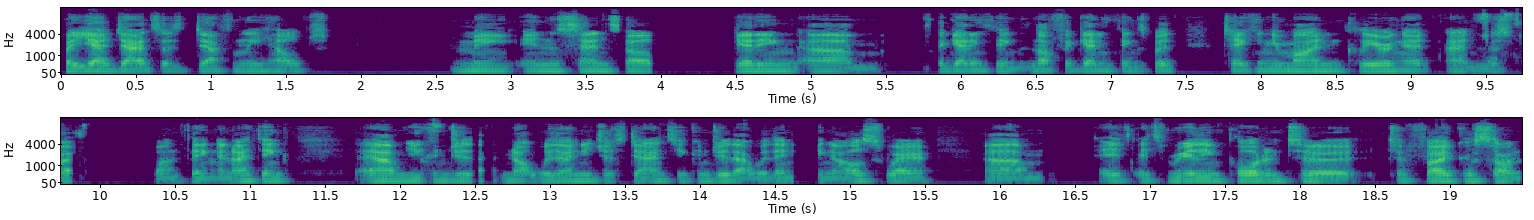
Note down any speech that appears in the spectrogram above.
But yeah, dance has definitely helped me in the sense of getting um, forgetting things, not forgetting things, but taking your mind and clearing it, and yes. just focus one thing. And I think um, you can do that not with only just dance. You can do that with anything else. Where um, it, it's really important to to focus on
